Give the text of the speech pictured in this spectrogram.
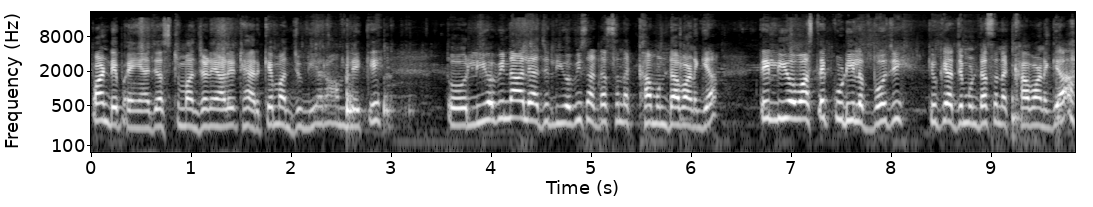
ਭਾਂਡੇ ਪਏ ਆ ਜਸਟ ਮੰਜਣੇ ਵਾਲੇ, ਠਹਿਰ ਕੇ ਮੰਜੂਗੀ ਆਰਾਮ ਲੈ ਕੇ। ਤੋ ਲਿਓ ਵੀ ਨਾਲ, ਅੱਜ ਲਿਓ ਵੀ ਸਾਡਾ ਸੁਨੱਖਾ ਮੁੰਡਾ ਬਣ ਗਿਆ। ਤੇ ਲਿਓ ਵਾਸਤੇ ਕੁੜੀ ਲੱਭੋ ਜੀ, ਕਿਉਂਕਿ ਅੱਜ ਮੁੰਡਾ ਸਨੱਖਾ ਬਣ ਗਿਆ।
